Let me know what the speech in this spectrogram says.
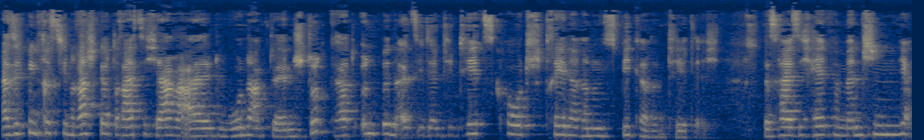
Also ich bin Christine Raschke, 30 Jahre alt, wohne aktuell in Stuttgart und bin als Identitätscoach, Trainerin und Speakerin tätig. Das heißt, ich helfe Menschen, ja,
